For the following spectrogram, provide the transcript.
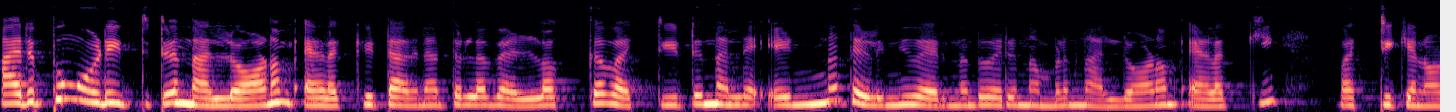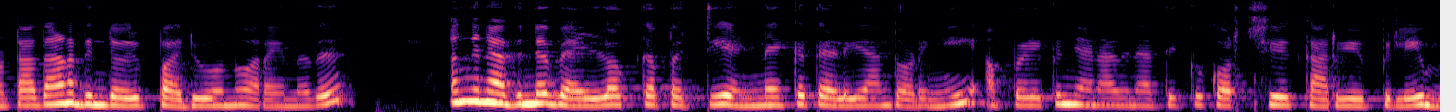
അരപ്പും കൂടി ഇട്ടിട്ട് നല്ലോണം ഇളക്കിയിട്ട് അതിനകത്തുള്ള വെള്ളമൊക്കെ വറ്റിയിട്ട് നല്ല എണ്ണ തെളിഞ്ഞു വരുന്നത് വരെ നമ്മൾ നല്ലോണം ഇളക്കി വറ്റിക്കണം കേട്ടോ അതാണ് അതിന്റെ ഒരു പരുവം എന്ന് പറയുന്നത്. അങ്ങനെ അതിന്റെ വെള്ളമൊക്കെ പറ്റി എണ്ണയൊക്കെ തെളിയാൻ തുടങ്ങി. അപ്പോഴേക്കും ഞാൻ അതിനകത്തേക്ക് കുറച്ച് കറിവേപ്പിലയും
